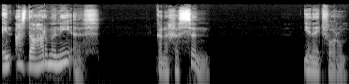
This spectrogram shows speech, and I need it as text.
En as daar harmonie is, kan 'n gesin eenheid vorm.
